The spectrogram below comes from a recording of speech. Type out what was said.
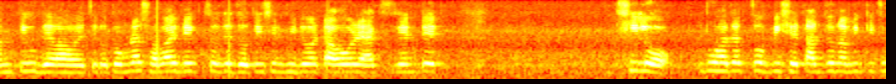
আংটিও দেওয়া হয়েছিল। তোমরা সবাই দেখছ যে জ্যোতিষীর ভিডিওটা ওর অ্যাক্সিডেন্টের ছিল দু হাজার চব্বিশে, তার জন্য আমি কিছু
